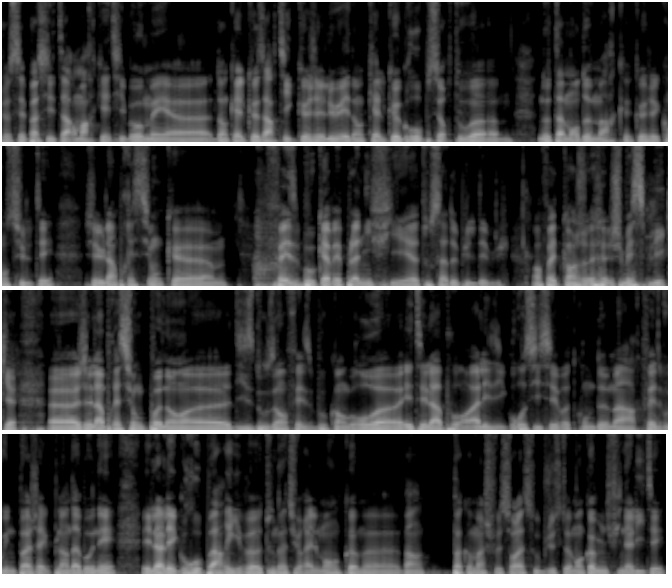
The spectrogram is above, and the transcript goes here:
Je sais pas si tu as remarqué Thibaut, mais euh, dans quelques articles que j'ai lus et dans quelques groupes surtout, euh, notamment de marques que j'ai consultés, j'ai eu l'impression que euh, Facebook avait planifié euh, tout ça depuis le début. En fait, quand je, je m'explique, euh, j'ai l'impression que pendant euh, 10-12 ans, Facebook en gros était là pour allez-y, grossissez votre compte de marque, faites-vous une page avec plein d'abonnés. Et là, les groupes arrivent tout naturellement comme, ben, pas comme un cheveu sur la soupe justement, comme une finalité.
